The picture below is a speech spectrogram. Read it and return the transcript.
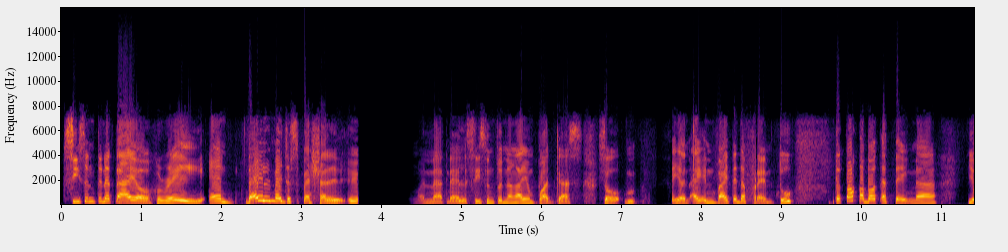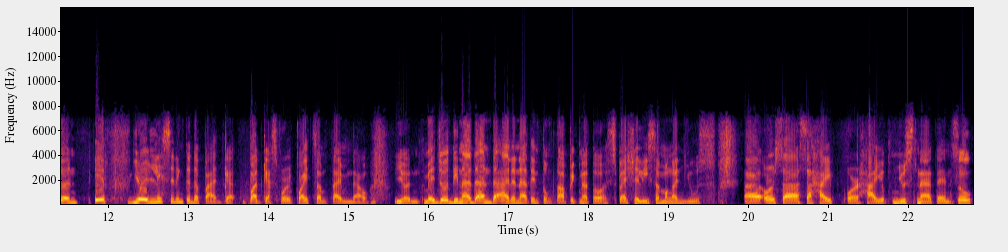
season 2 na tayo. Hooray! And dahil medyo special yung ano natin, dahil season 2 na nga yung podcast. So, ayun, I invited a friend to to talk about a thing na yun, if you're listening to the podca- podcast for quite some time now, yun, medyo dinadaan-daanan natin tong topic na to, especially sa mga news uh, or sa sa hype or hayop news natin. So,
